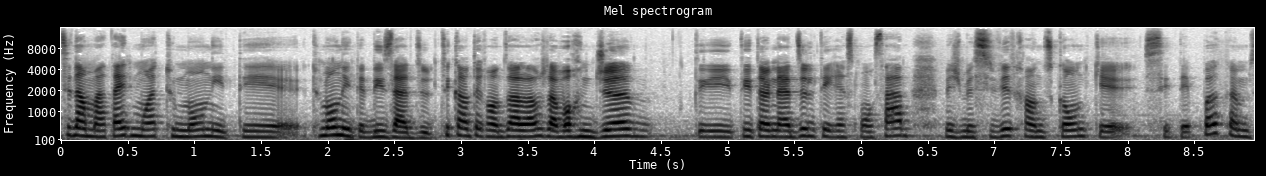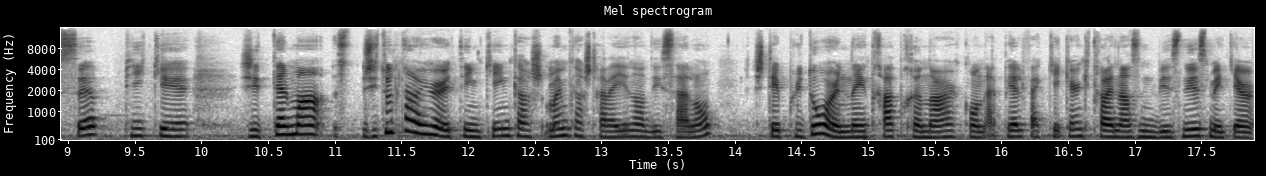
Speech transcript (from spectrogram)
sais dans ma tête, moi tout le monde était tout le monde était des adultes. Tu sais quand tu es rendu à l'âge d'avoir une job, tu es, un adulte, tu es responsable, mais je me suis vite rendu compte que c'était pas comme ça, puis que j'ai tellement j'ai tout le temps eu un thinking quand même quand je travaillais dans des salons, j'étais plutôt un intrapreneur qu'on appelle, fait que quelqu'un qui travaille dans une business mais qui a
